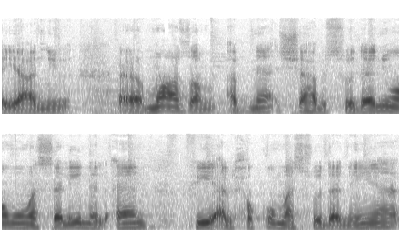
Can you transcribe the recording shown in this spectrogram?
يعني معظم أبناء الشعب السوداني وممثلين الآن في الحكومة السودانية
